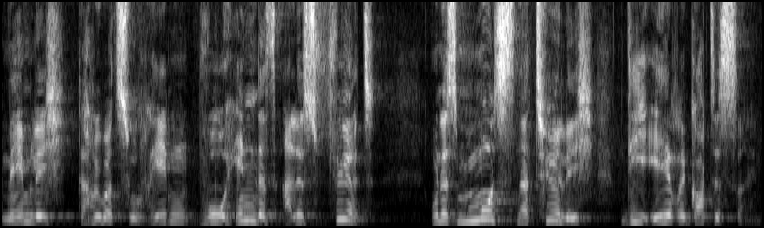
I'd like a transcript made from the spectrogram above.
nämlich darüber zu reden, wohin das alles führt. Und es muss natürlich die Ehre Gottes sein.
